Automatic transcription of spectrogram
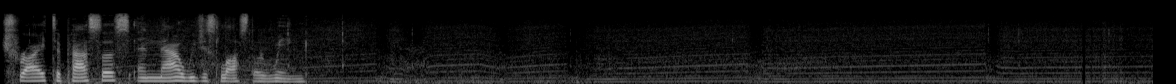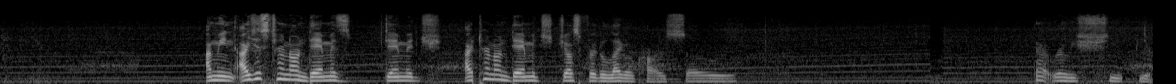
try to pass us and now we just lost our wing. I mean, I just turned on damage damage I turned on damage just for the Lego cars, so that really shouldn't be a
